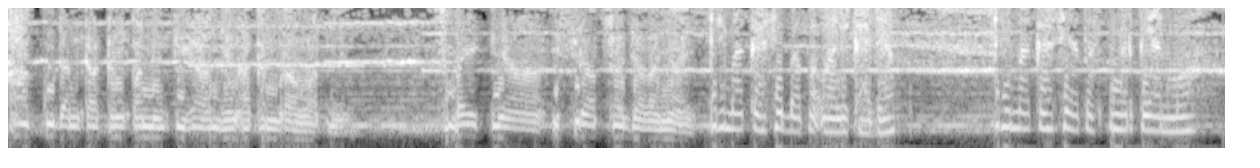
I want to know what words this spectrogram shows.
aku dan Kakang Pamintihan yang akan merawatnya. Sebaiknya istirahat sajalah Nyai. Terima kasih Bapak Wali Kadap. Terima kasih atas pengertianmu.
